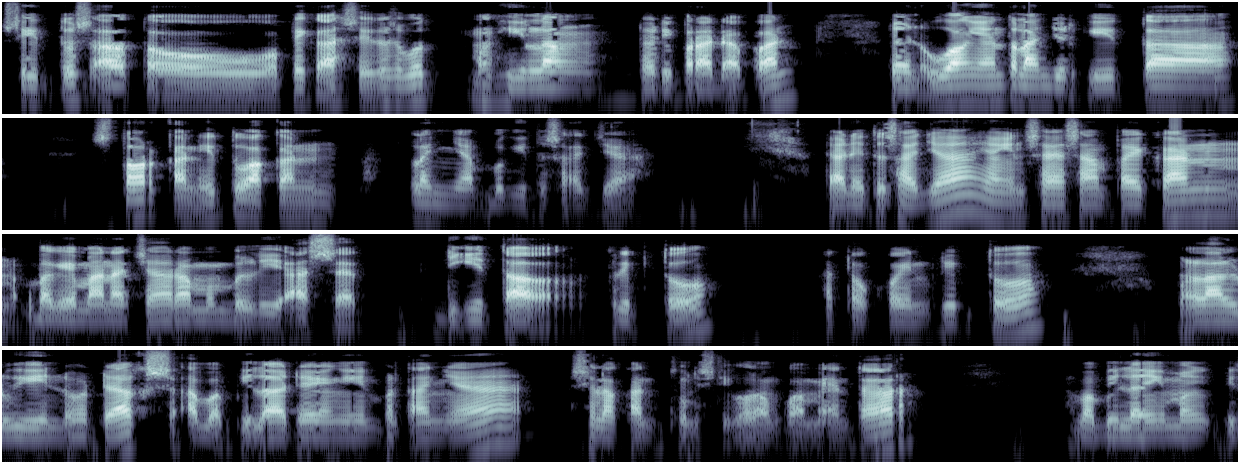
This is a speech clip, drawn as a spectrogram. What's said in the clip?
situs atau aplikasi tersebut menghilang dari peradaban dan uang yang terlanjur kita storekan itu akan lenyap begitu saja. Dan itu saja yang ingin saya sampaikan bagaimana cara membeli aset digital kripto atau koin kripto melalui Indodax. Apabila ada yang ingin bertanya, silakan tulis di kolom komentar. Apabila ingin mengikuti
